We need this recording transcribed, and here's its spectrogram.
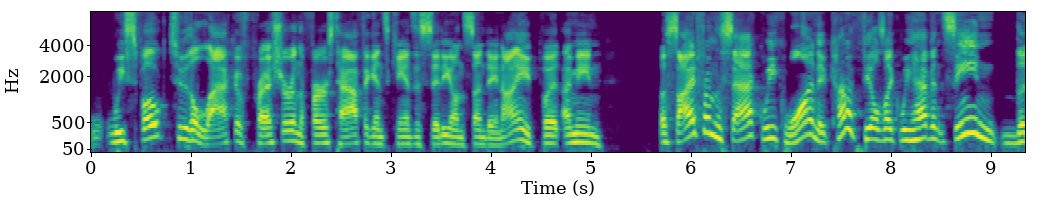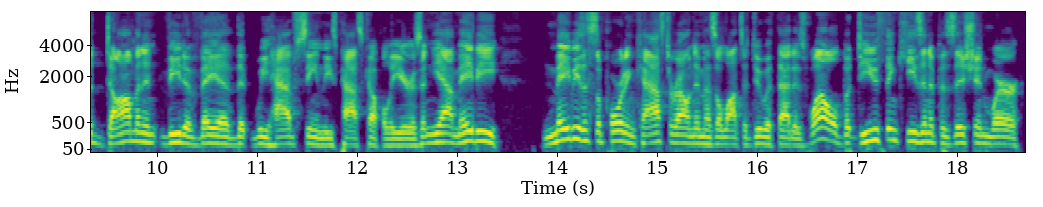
We spoke to the lack of pressure in the first half against Kansas City on Sunday night, but I mean, aside from the sack week one, it kind of feels like we haven't seen the dominant Vita Vea that we have seen these past couple of years. And yeah, maybe Maybe the supporting cast around him has a lot to do with that as well. But do you think he's in a position where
